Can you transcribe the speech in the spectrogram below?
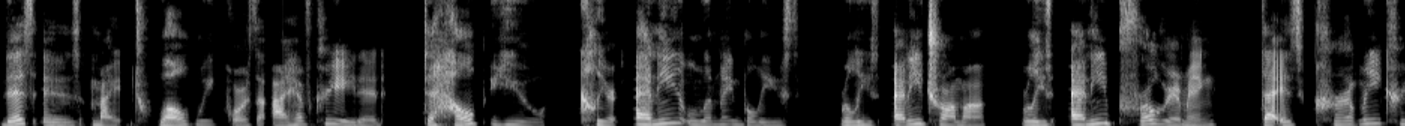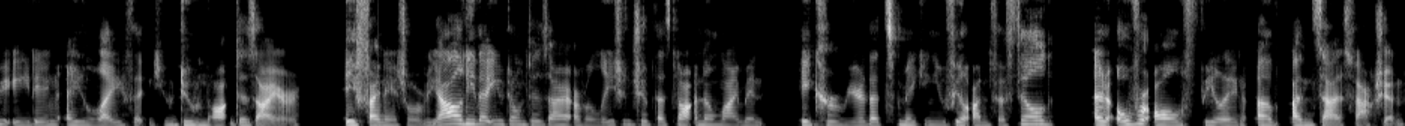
This is my 12 week course that I have created to help you clear any limiting beliefs, release any trauma, release any programming that is currently creating a life that you do not desire, a financial reality that you don't desire, a relationship that's not in alignment, a career that's making you feel unfulfilled, and an overall feeling of unsatisfaction.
